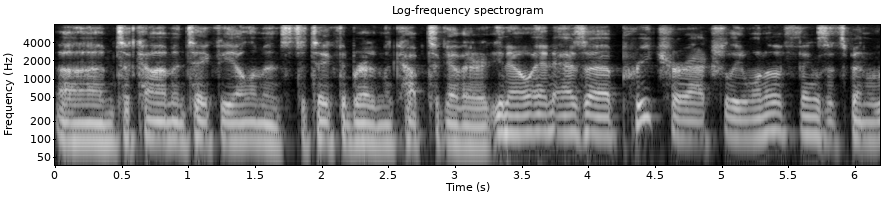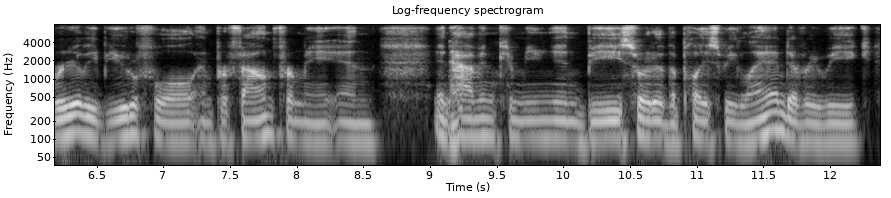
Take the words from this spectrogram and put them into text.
um, to come and take the elements, to take the bread and the cup together. You know, and as a preacher, actually, one of the things that's been really beautiful and profound for me in in having communion be sort of the place we land every week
